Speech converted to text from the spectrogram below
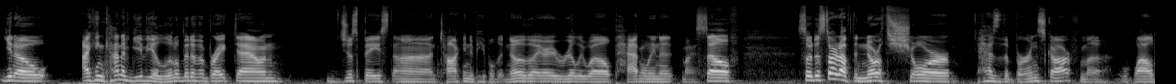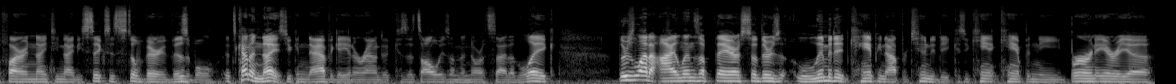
you know, I can kind of give you a little bit of a breakdown just based on talking to people that know the area really well, paddling it myself. So to start off, the North Shore has the burn scar from a wildfire in 1996. It's still very visible. It's kind of nice. You can navigate around it because it's always on the north side of the lake. There's a lot of islands up there, so there's limited camping opportunity because you can't camp in the burn area,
